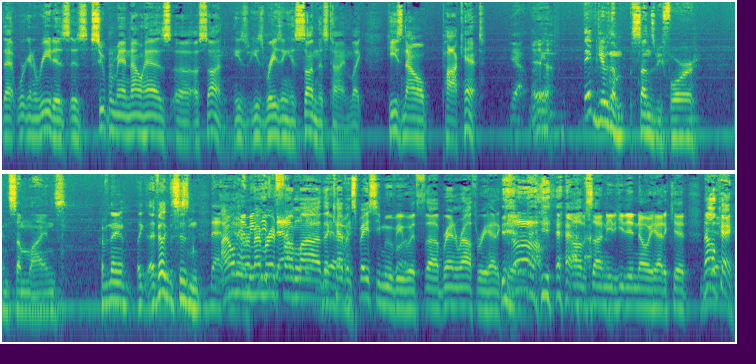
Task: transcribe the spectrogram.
that we're going to read is is Superman now has uh, a son. He's he's raising his son this time. Like he's now Pa Kent. Yeah, I mean, they've given them sons before in some lines, haven't they? Like, I feel like this isn't that. I only I mean, remember they it from dabbled uh, in- the Yeah. Kevin Spacey movie with uh, Brandon Routh where he had a kid. Oh. All of a sudden, he, he didn't know he had a kid. Now, Yeah. okay,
